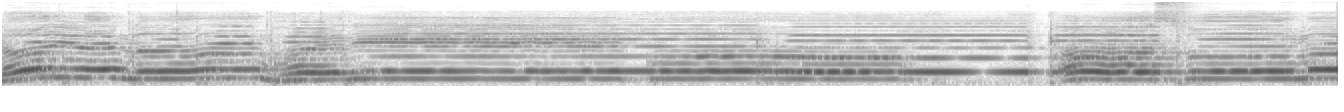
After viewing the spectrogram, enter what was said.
नयन भरिको आँसुमा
